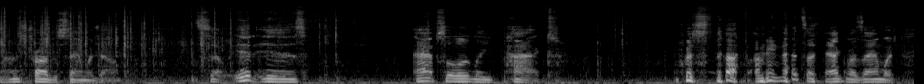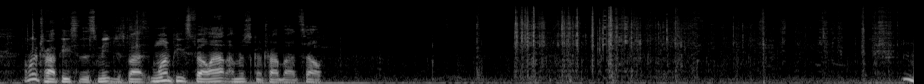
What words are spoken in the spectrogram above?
Now let's try the sandwich out. So it is absolutely packed with stuff. I mean, that's a heck of a sandwich. I'm gonna try a piece of this meat just by, one piece fell out. I'm just gonna try by itself. Hmm.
